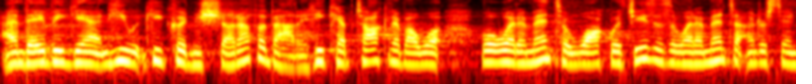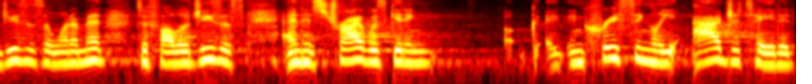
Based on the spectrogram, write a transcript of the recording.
And they began, he, he couldn't shut up about it. He kept talking about what, well, what it meant to walk with Jesus and what it meant to understand Jesus and what it meant to follow Jesus. And his tribe was getting increasingly agitated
